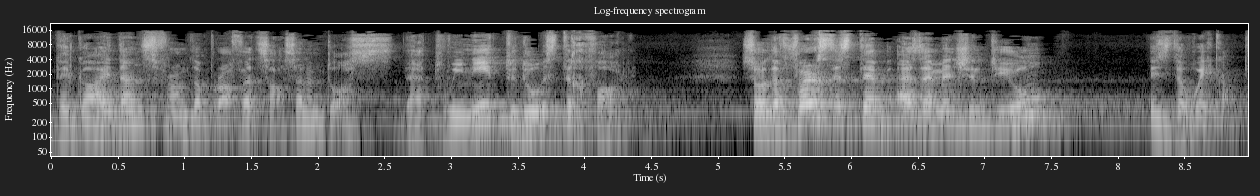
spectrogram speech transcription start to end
the guidance from the Prophet to us that we need to do istighfar. So the first step, as I mentioned to you, is the wake up.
